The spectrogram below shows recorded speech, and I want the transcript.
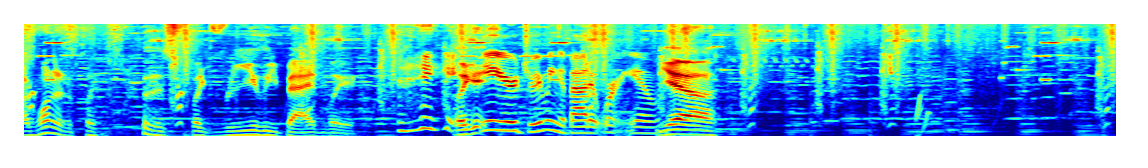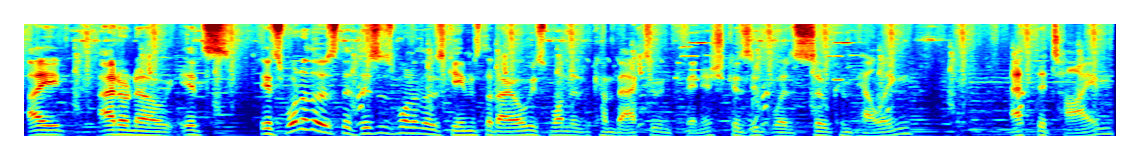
I wanted to play this, like, really badly. yeah, it- you were dreaming about it, weren't you? Yeah. I I don't know. It's it's one of those that this is one of those games that I always wanted to come back to and finish because it was so compelling at the time,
